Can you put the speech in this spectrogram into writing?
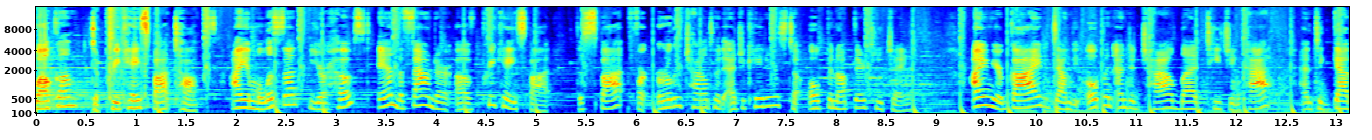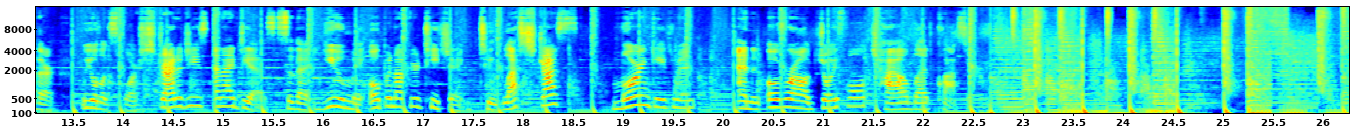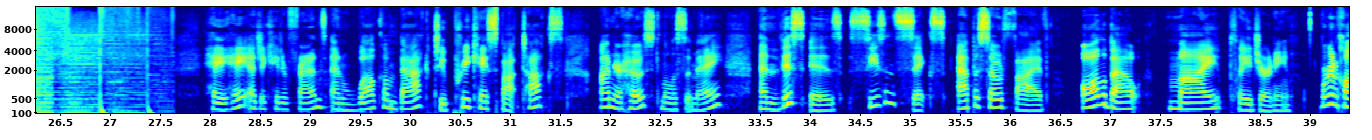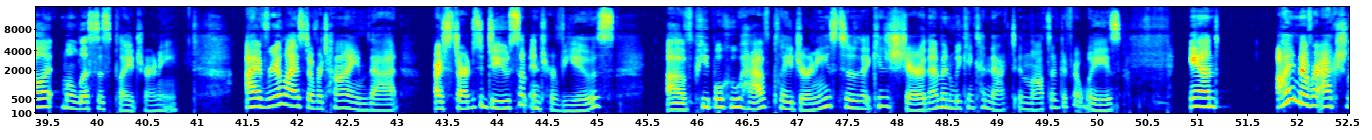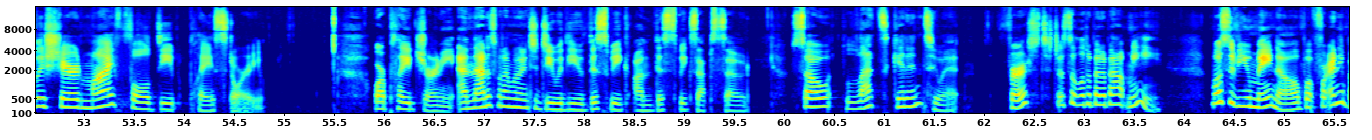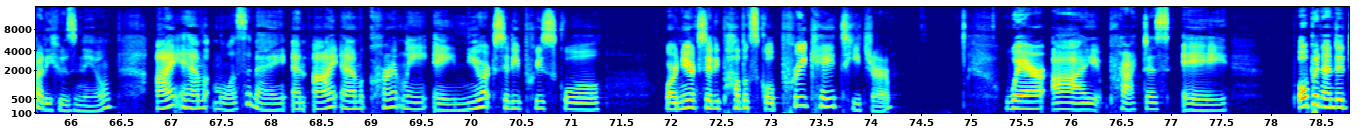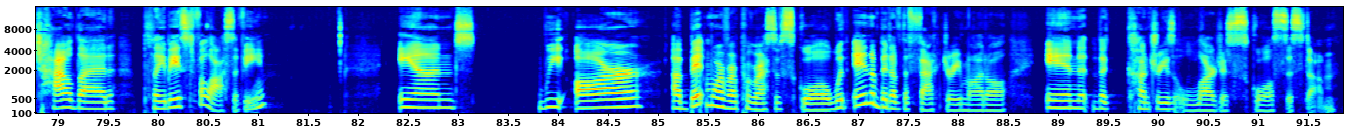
Welcome to Pre K Spot Talks. I am Melysa, your host and the founder of Pre K Spot, the spot for early childhood educators to open up their teaching. I am your guide down the open ended child led teaching path, and together we will explore strategies and ideas so that you may open up your teaching to less stress, more engagement, and an overall joyful child led classroom. Hey, hey, educator friends, and welcome back to Pre K Spot Talks. I'm your host, Melysa Mei, and this is season six, episode five, all about my play journey. We're going to call it Melysa's play journey. I've realized over time that I started to do some interviews of people who have play journeys so they can share them and we can connect in lots of different ways. And I never actually shared my full deep play story or play journey. And that is what I'm going to do with you this week on this week's episode. So let's get into it. First, just a little bit about me. Most of you may know, but for anybody who's new, I am Melysa Mei, and I am currently a New York City preschool or New York City public school pre K teacher where I practice a open-ended child-led play-based philosophy. And we are a bit more of a progressive school within a bit of the factory model in the country's largest school system.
